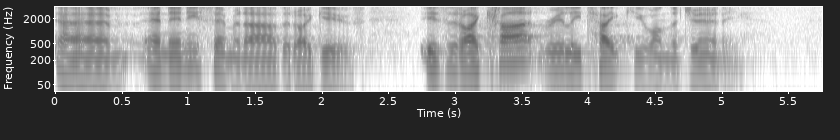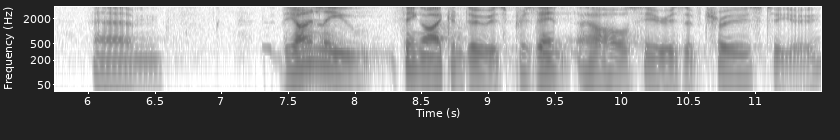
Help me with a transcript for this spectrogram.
um, and any seminar that I give is that I can't really take you on the journey. Um, the only thing I can do is present a whole series of truths to you,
